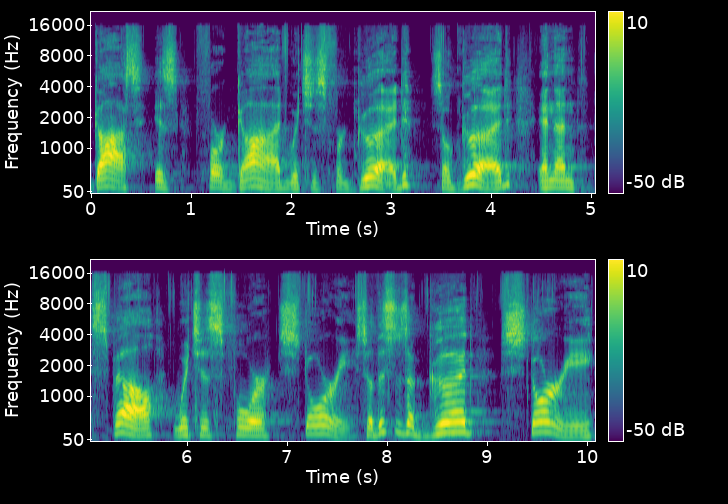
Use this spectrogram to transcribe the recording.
gos, is for God, which is for good, so good, and then spell, which is for story. So this is a good story.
